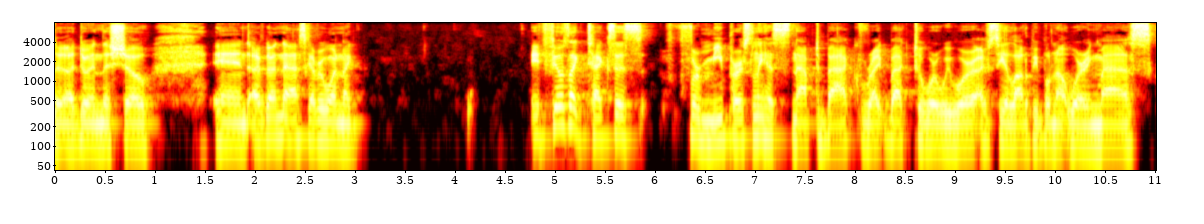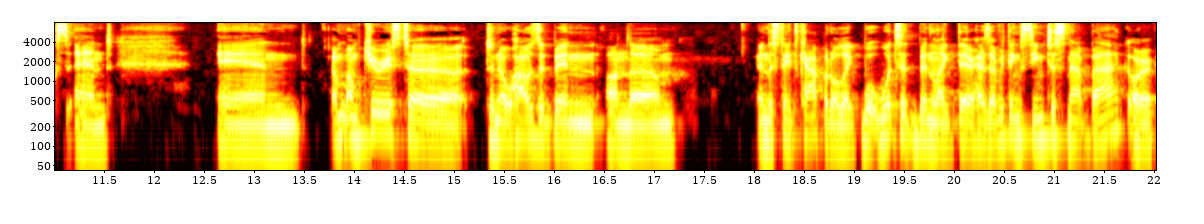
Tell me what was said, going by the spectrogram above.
uh, doing this show, and I've gotten to ask everyone like, it feels like Texas, for me personally, has snapped back right back to where we were. I see a lot of people not wearing masks, and and I'm, I'm curious to to know how's it been on the um, in the state's capital like what, what's it been like there? Has everything seemed to snap back? Or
